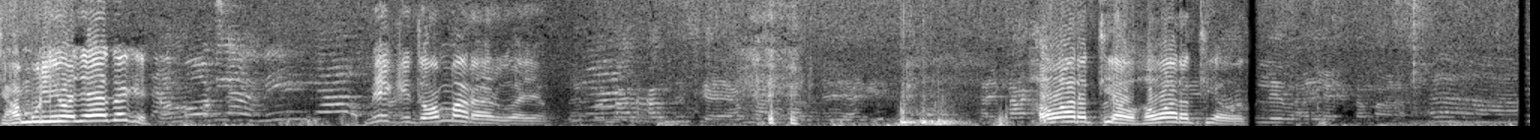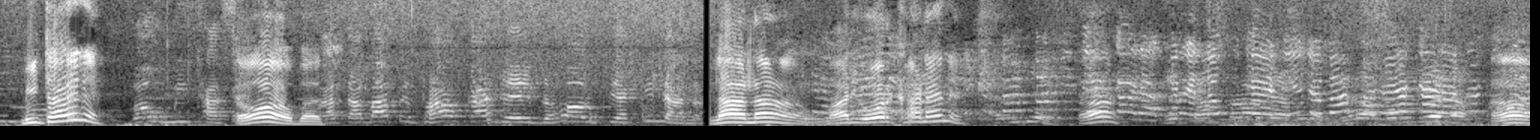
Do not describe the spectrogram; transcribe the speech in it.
જાંબુ લેવા જાય હતા કે? મેં કીધું અમારા હારું આવ્યો તમારા હાવ નથી આયા, અમારા હાવ જઈ આવી. હવારથી આવો હવારથી આવો. લેવા મીઠા હે. ને? તો બસ. બાપે ભાવ કાઢે એ રૂપિયા કિલ્લાના ના ના મારી ઓળખાણ હે ને. હા? હા.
